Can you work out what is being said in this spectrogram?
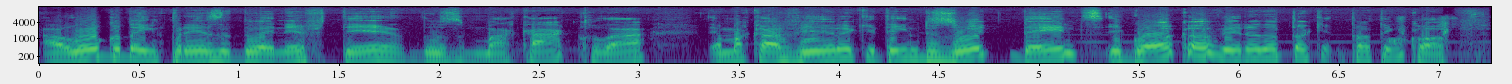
A logo da empresa do NFT, dos macacos lá, é uma caveira que tem 18 dentes, igual a caveira da Totenkopf.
